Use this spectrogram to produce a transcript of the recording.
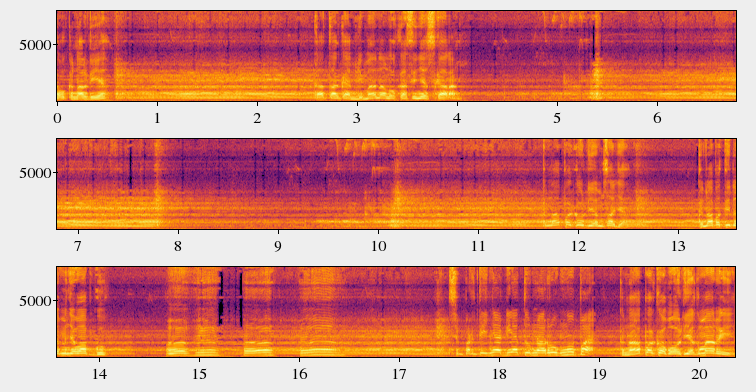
Kau kenal dia? Katakan di mana lokasinya sekarang. Kenapa kau diam saja? Kenapa tidak menjawabku? Sepertinya dia tunarungu, Pak. Kenapa kau bawa dia kemari?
